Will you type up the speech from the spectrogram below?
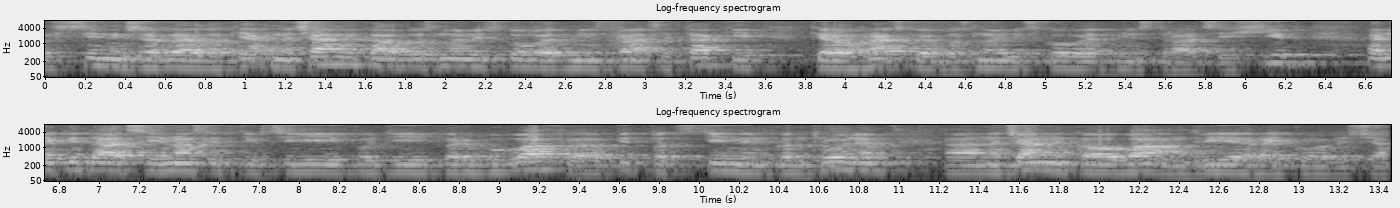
офіційних джерелах як начальника обласної військової адміністрації, так і Кіровоградської обласної військової адміністрації. Хід ліквідації наслідків цієї події перебував під постійним контролем начальника ОВА Андрія Райковича.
